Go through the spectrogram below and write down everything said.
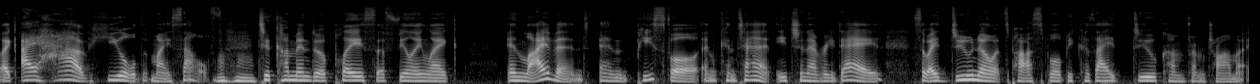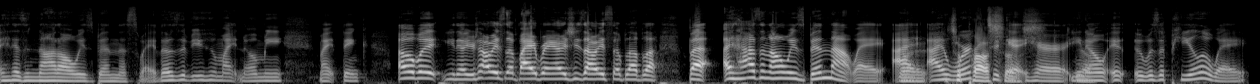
Like i have healed myself mm-hmm. to come into a place of feeling like enlivened and peaceful and content each and every day. So i do know it's possible because i do come from trauma. It has not always been this way. Those of you who might know me might think oh but you know you're always so vibrant or she's always so blah blah. But it hasn't always been that way. Right. i i It's worked to get here. You Yeah. know it, it was a peel away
